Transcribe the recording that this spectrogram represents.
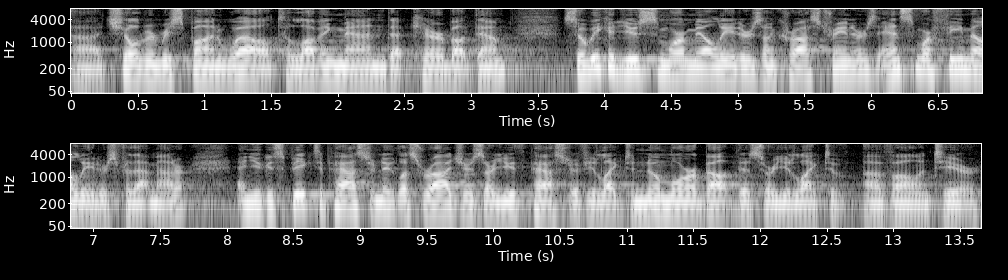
Uh, children respond well to loving men that care about them. So we could use some more male leaders on cross trainers and some more female leaders for that matter. And you could speak to Pastor Nicholas Rogers, our youth pastor, if you'd like to know more about this or you'd like to uh, volunteer.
